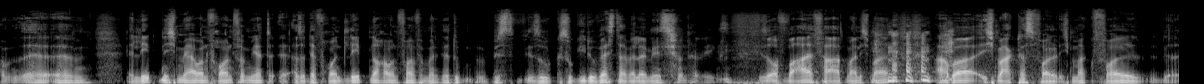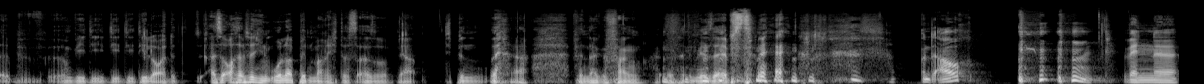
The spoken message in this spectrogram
äh, äh, er lebt nicht mehr, aber ein Freund von mir hat, äh, also der Freund lebt noch, aber ein Freund von mir hat gesagt, du bist so, so Guido Westerwelle mäßig unterwegs, wie so auf Wahlfahrt manchmal. aber ich mag das voll. Ich mag voll äh, irgendwie die, die, die, die Leute. Also auch selbst wenn ich im Urlaub bin, mache ich das. Also ja, ich bin, ja, bin da gefangen äh, in mir selbst. Und auch, wenn äh,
